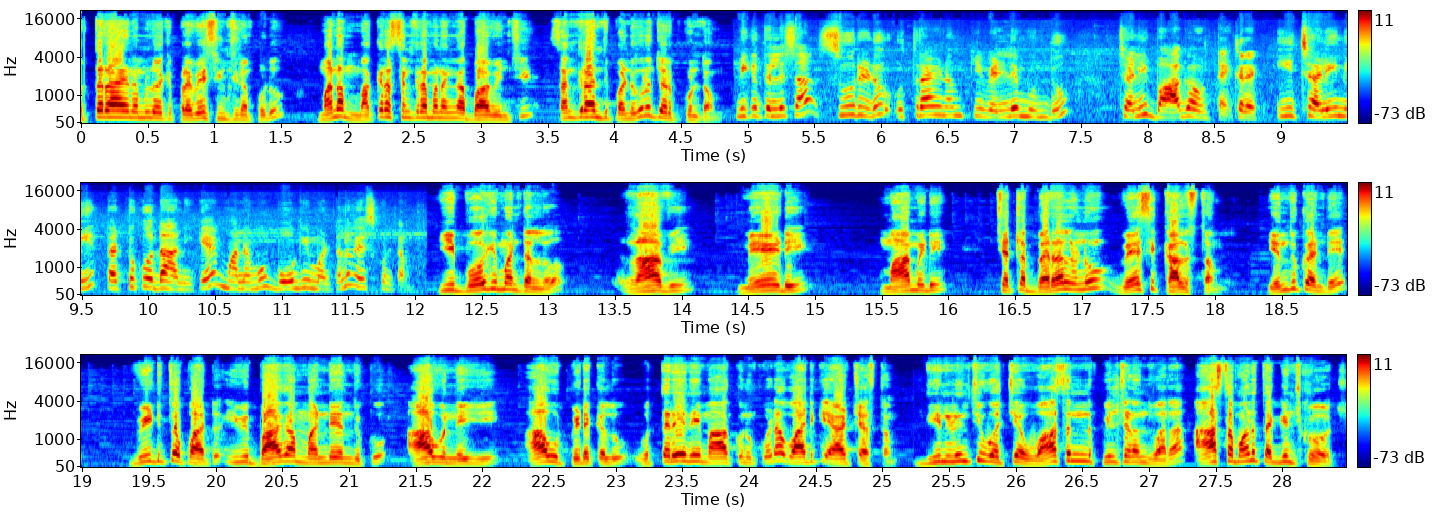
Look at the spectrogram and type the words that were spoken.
ఉత్తరాయణంలోకి ప్రవేశించినప్పుడు మనం మకర సంక్రమణంగా భావించి సంక్రాంతి పండుగను జరుపుకుంటాం. మీకు తెలుసా? సూర్యుడు ఉత్తరాయణంకి వెళ్ళే ముందు చలి బాగా ఉంటాయి. Correct. ఈ చలిని తట్టుకోదానికే మనము భోగి మంటలు వేసుకుంటాం. ఈ భోగి మంటల్లో రావి మేడి మామిడి చెట్ల బెర్రలను వేసి కాలుస్తాం. ఎందుకంటే వీటితో పాటు ఇవి బాగా మండేందుకు ఆవు నెయ్యి ఆవు పిడకలు ఉత్తరేని ఆకును కూడా వాటికి యాడ్ చేస్తాం. దీని నుంచి వచ్చే వాసనను పీల్చడం ద్వారా ఆస్తమాను తగ్గించుకోవచ్చు.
